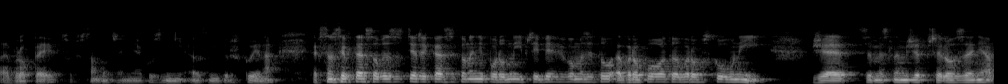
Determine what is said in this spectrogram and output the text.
Evropy, což samozřejmě jako zní, zní trošku jinak. Tak jsem si v té souvislosti říkal, jestli to není podobný příběh jako mezi tou Evropou a tou Evropskou unii že si myslím, že přirozeně, a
